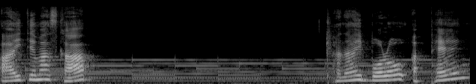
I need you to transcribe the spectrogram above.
空いてますか？Can I borrow a pen?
